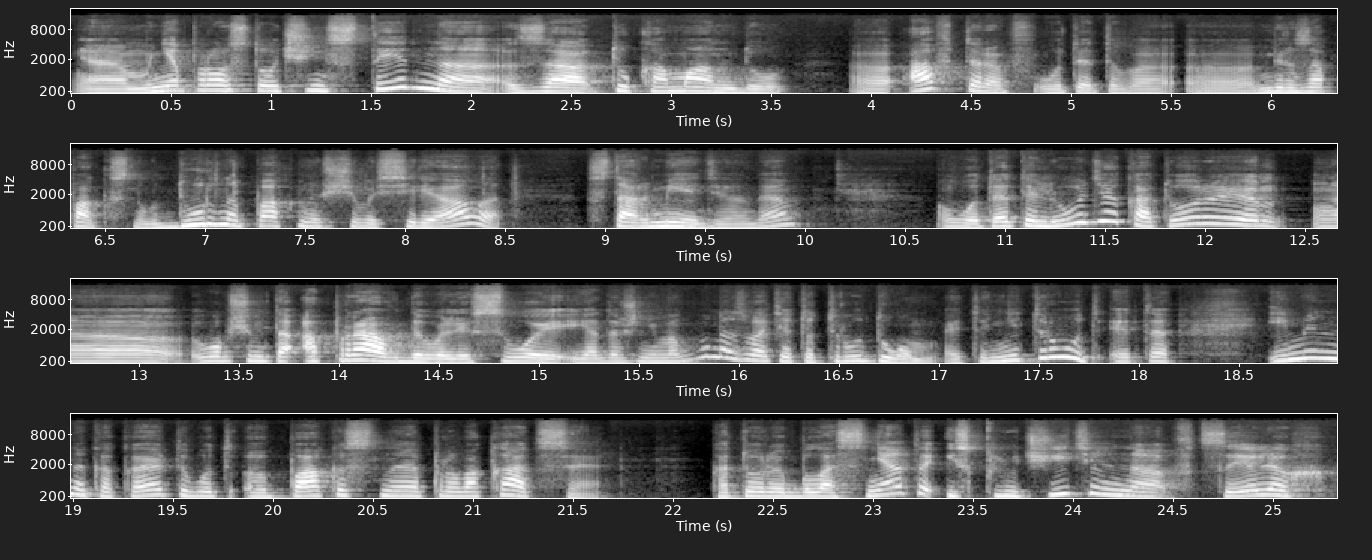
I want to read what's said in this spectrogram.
Э, мне просто очень стыдно за ту команду авторов вот этого мерзопакостного, дурно пахнущего сериала Star Media, да, вот, это люди, которые, в общем-то, оправдывали свой, я даже не могу назвать это трудом, это не труд, это именно какая-то вот пакостная провокация – которая была снята исключительно в целях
